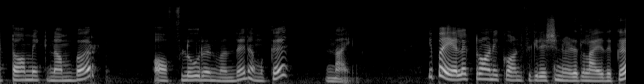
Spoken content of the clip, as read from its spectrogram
அட்டாமிக் நம்பர் ஆஃப் ஃப்ளூரின் வந்து நமக்கு நைன் இப்போ எலக்ட்ரானிக் கான்ஃபிகரேஷன் எழுதலாம் இதுக்கு.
